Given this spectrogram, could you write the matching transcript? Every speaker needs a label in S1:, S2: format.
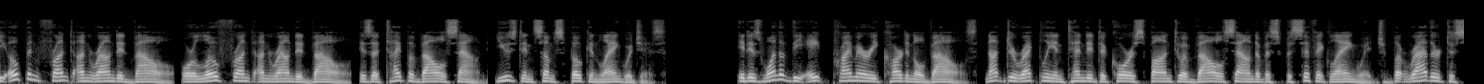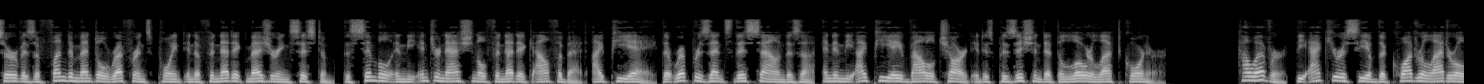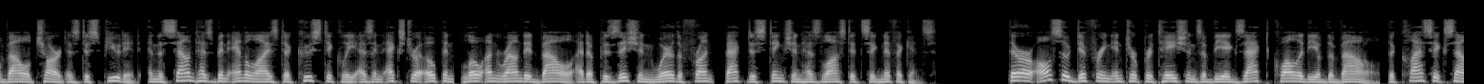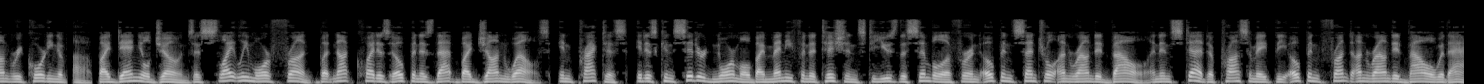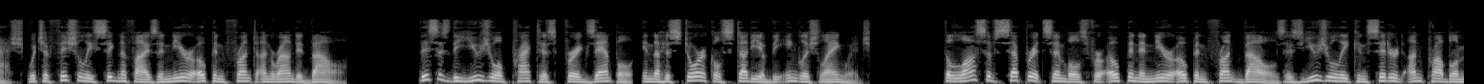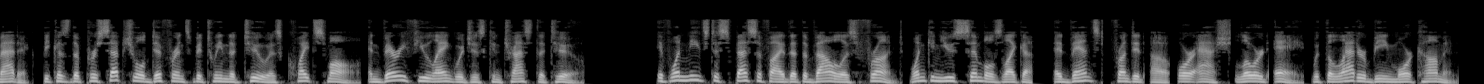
S1: The open front unrounded vowel, or low front unrounded vowel, is a type of vowel sound, used in some spoken languages. It is one of the eight primary cardinal vowels, not directly intended to correspond to a vowel sound of a specific language but rather to serve as a fundamental reference point in a phonetic measuring system. The symbol in the International Phonetic Alphabet that represents this sound is a, and in the IPA vowel chart it is positioned at the lower left corner. However, the accuracy of the quadrilateral vowel chart is disputed, and the sound has been analyzed acoustically as an extra open, low unrounded vowel at a position where the front-back distinction has lost its significance. There are also differing interpretations of the exact quality of the vowel. The classic sound recording of a by Daniel Jones is slightly more front but not quite as open as that by John Wells. In practice, it is considered normal by many phoneticians to use the symbol a for an open central unrounded vowel and instead approximate the open front unrounded vowel with ash, which officially signifies a near open front unrounded vowel. This is the usual practice, for example, in the historical study of the English language. The loss of separate symbols for open and near-open front vowels is usually considered unproblematic, because the perceptual difference between the two is quite small, and very few languages contrast the two. If one needs to specify that the vowel is front, one can use symbols like a, advanced, fronted a, or ash lowered a, with the latter being more common.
